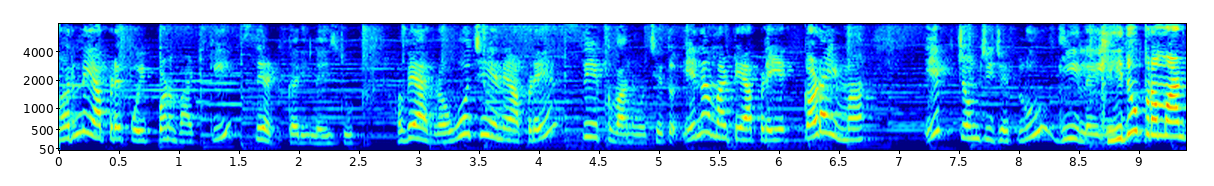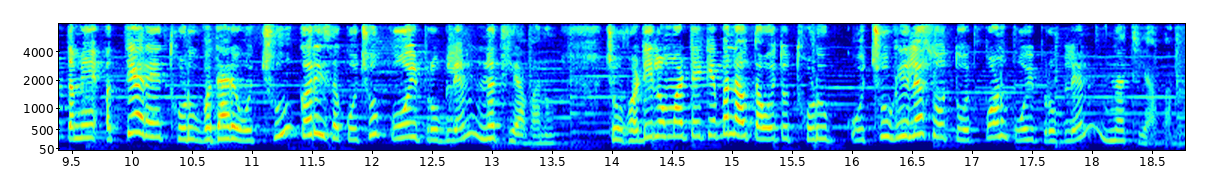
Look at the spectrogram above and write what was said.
ઘરની આપણે કોઈ પણ વાટકી સેટ કરી લઈશું. હવે આ રવો છે એને આપણે શેકવાનો છે. તો એના માટે આપણે એક કડાઈમાં એક ચમચી જેટલું ઘી લઈ ઘીનું પ્રમાણ તમે અત્યારે થોડું વધારે ઓછું કરી શકો છો. કોઈ પ્રોબ્લેમ નથી આવવાનો. જો વડીલો માટે કે બનાવતા હોય તો થોડું ઓછું ઘી લેશો તો પણ કોઈ પ્રોબ્લેમ નથી આવવાનો.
